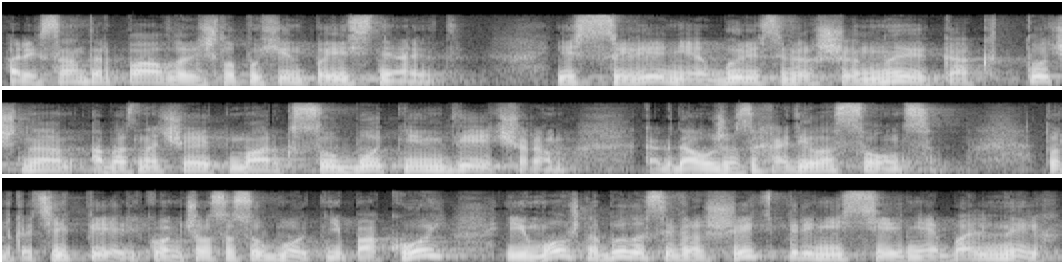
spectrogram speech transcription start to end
Александр Павлович Лопухин поясняет, исцеления были совершены, как точно обозначает Марк, субботним вечером, когда уже заходило солнце – только теперь кончился субботний покой, и можно было совершить перенесение больных,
